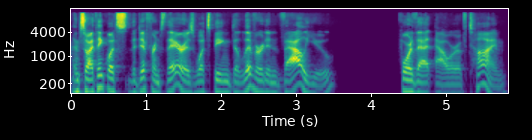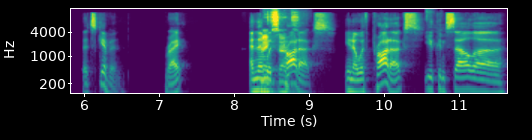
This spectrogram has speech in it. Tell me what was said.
And so I think what's the difference there is what's being delivered in value for that hour of time that's given, right? And then Makes with sense. products, you know, with products, you can sell a,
